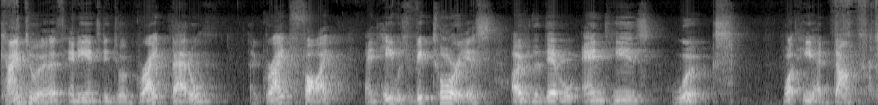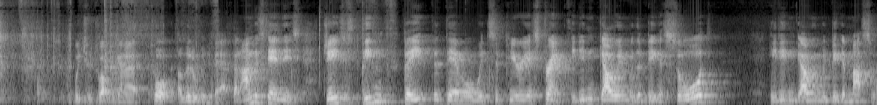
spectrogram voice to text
came to earth and he entered into a great battle, a great fight, and he was victorious over the devil and his works, what he had done, which is what we're going to talk a little bit about. But understand this Jesus didn't beat the devil with superior strength, he didn't go in with a bigger sword. He didn't go in with bigger muscle.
